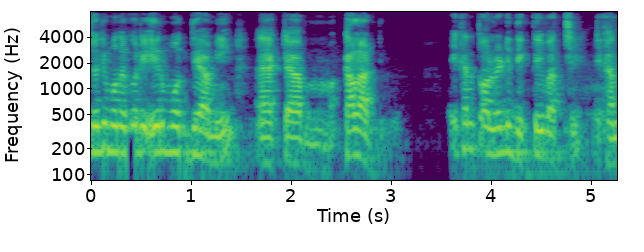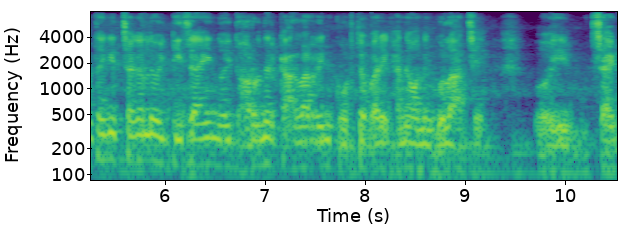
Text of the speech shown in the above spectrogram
যদি মনে করি এর মধ্যে আমি একটা কালার দিব এখানে তো অলরেডি দেখতেই পাচ্ছি। এখান থেকে ইচ্ছা করলে ওই ডিজাইন ওই ধরনের কালারিং করতে পারি। এখানে অনেকগুলো আছে। ওই সাইড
